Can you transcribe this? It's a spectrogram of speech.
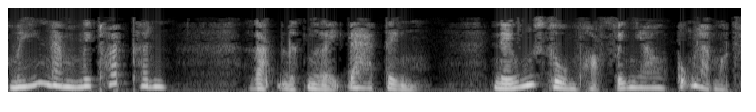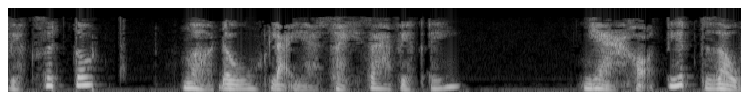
mấy năm mới thoát thân, gặp được người đa tình, nếu xùm họp với nhau cũng là một việc rất tốt, ngờ đâu lại xảy ra việc ấy. Nhà họ Tiết giàu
